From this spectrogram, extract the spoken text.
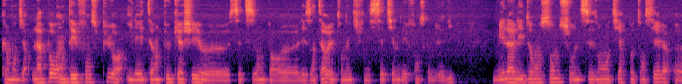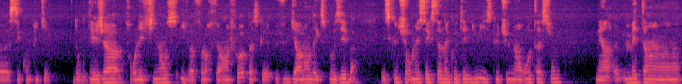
comment dire, l'apport en défense pure, il a été un peu caché euh, cette saison par euh, les intérieurs, étant donné qu'ils finissent 7 défense, comme j'ai dit. Mais là, les deux ensemble sur une saison entière potentielle, euh, c'est compliqué. Donc déjà, pour les finances, il va falloir faire un choix, parce que vu que Garland a explosé, bah, est-ce que tu remets Sexton à côté de lui? Est-ce que tu le mets en rotation? Mais mettre un,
